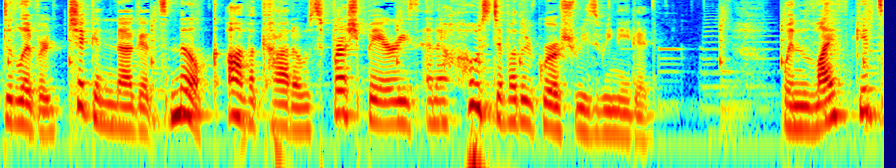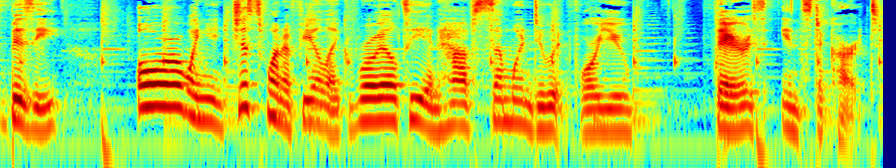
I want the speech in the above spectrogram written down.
delivered chicken nuggets, milk, avocados, fresh berries, and a host of other groceries we needed. When life gets busy, or when you just want to feel like royalty and have someone do it for you, there's Instacart.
